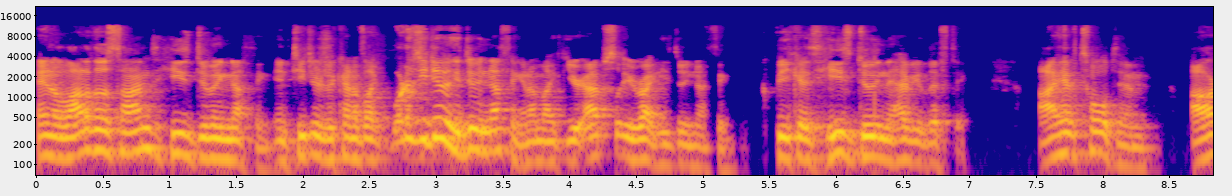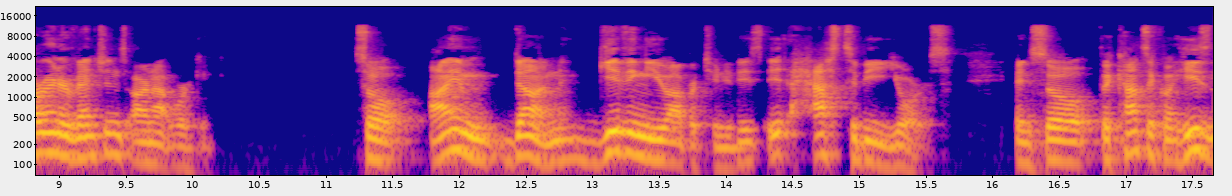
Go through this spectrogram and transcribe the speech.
And a lot of those times he's doing nothing. And teachers are kind of like, what is he doing? He's doing nothing. And I'm like, you're absolutely right. He's doing nothing because he's doing the heavy lifting. I have told him our interventions are not working. So I am done giving you opportunities. It has to be yours. And so the consequence, he's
